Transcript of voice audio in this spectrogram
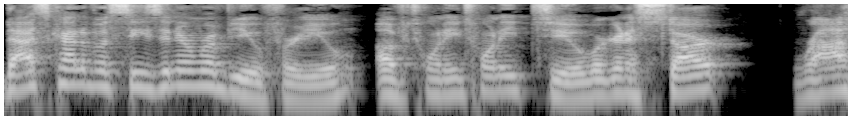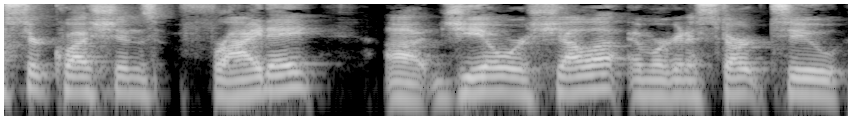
that's kind of a season in review for you of 2022. We're going to start roster questions Friday, uh, Gio Urshela, and we're going to start to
